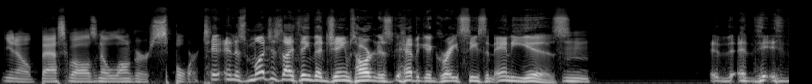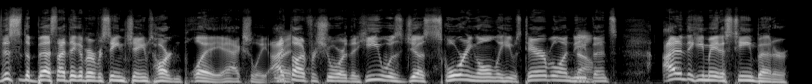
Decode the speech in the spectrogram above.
you know basketball is no longer sport. And as much as I think that James Harden is having a great season, and he is, Mhm. This is the best I think I've ever seen James Harden play. Actually, I thought for sure that he was just scoring only. He was terrible on No. defense. I didn't think he made his team better.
